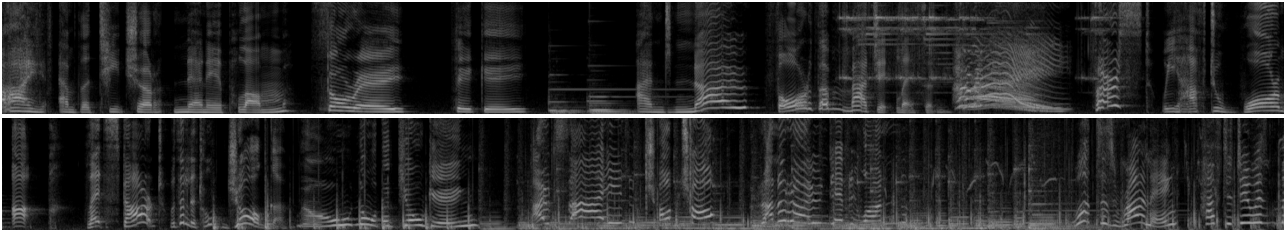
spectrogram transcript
I am the teacher, Nanny Plum. Sorry, Figgy. And now for the magic lesson. Hooray! First, we have to warm up. Let's start with a little jog. No, not the jogging. Outside, chop chop. Run around, everyone. What does running have to do with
